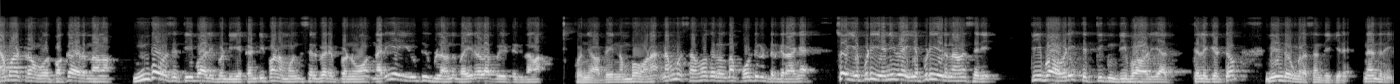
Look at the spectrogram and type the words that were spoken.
ஏமாற்றம் ஒரு பக்கம் இருந்தாலும் இந்த வருஷம் தீபாவளி பண்டிகை கண்டிப்பா நம்ம வந்து செலிப்ரேட் பண்ணுவோம். நிறைய யூடியூப்ல வந்து வைரலா போயிட்டு இருக்கலாம் கொஞ்சம் அப்படியே நம்ப வேணாம். நம்ம சகோதரர்கள் தான் போட்டுக்கிட்டு இருக்கிறாங்க. ஸோ எப்படி எனிவே எப்படி இருந்தாலும் சரி தீபாவளி தித்திக்கும் தீபாவளியா தெளிக்கட்டும். மீண்டும் உங்களை சந்திக்கிறேன். நன்றி.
